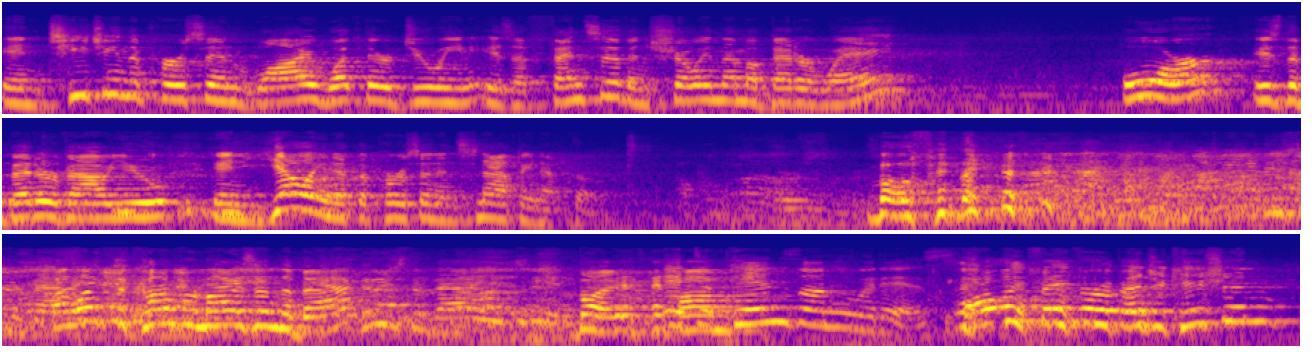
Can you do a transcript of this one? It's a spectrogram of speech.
in teaching the person why what they're doing is offensive and showing them a better way? Or is the better value in yelling at the person and snapping at them? Both. I like the compromise in the back, Who's the values here? but It um, depends on who it is. all in favor of education?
